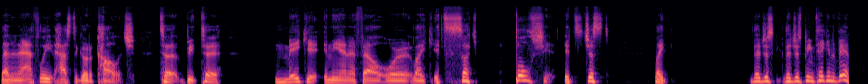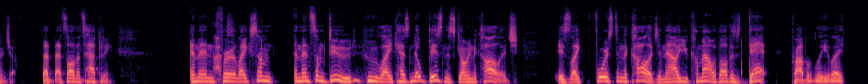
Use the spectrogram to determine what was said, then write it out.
that an athlete has to go to college to be to make it in the NFL or like it's such bullshit. It's just like they're just they're just being taken advantage of. That that's all that's happening. And then for like some and then some dude who like has no business going to college is like forced into college and now you come out with all this debt probably like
